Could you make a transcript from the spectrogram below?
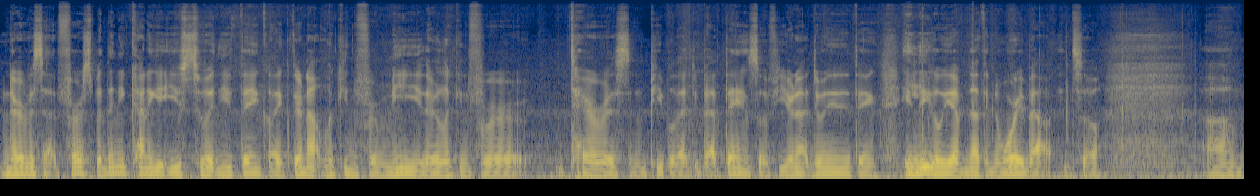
nervous at first, but then you kind of get used to it and you think, like, they're not looking for me, they're looking for terrorists and people that do bad things. So if you're not doing anything illegal, you have nothing to worry about. And so um,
